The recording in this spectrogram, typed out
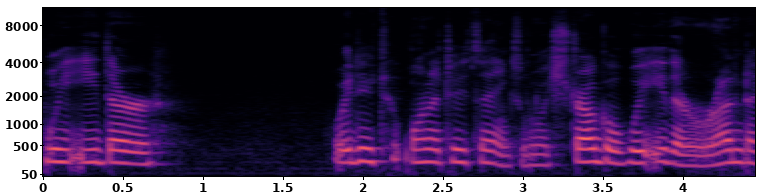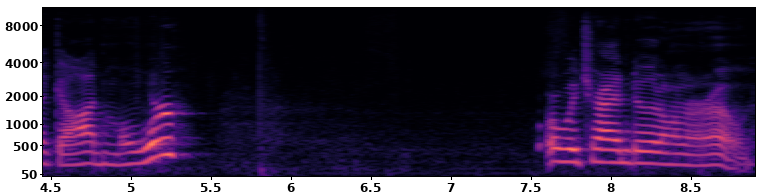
we either we do two, one of two things. When we struggle, we either run to God more or we try and do it on our own.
